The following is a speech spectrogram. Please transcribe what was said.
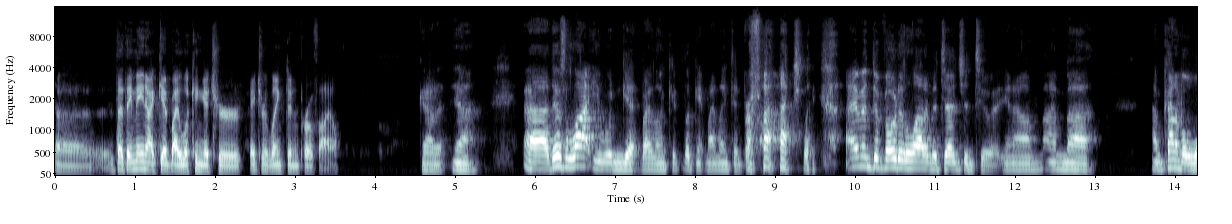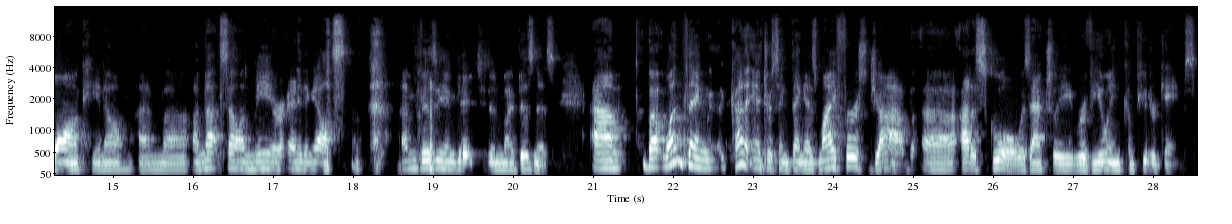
uh, that they may not get by looking at your at your LinkedIn profile. Got it. Yeah. Uh, there's a lot you wouldn't get by looking, looking at my LinkedIn profile. Actually, I haven't devoted a lot of attention to it. You know, I'm I'm, uh, I'm kind of a wonk. You know, I'm uh, I'm not selling me or anything else. I'm busy engaged in my business. Um, but one thing, kind of interesting thing, is my first job uh, out of school was actually reviewing computer games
